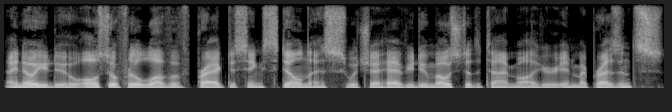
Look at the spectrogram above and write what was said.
I know you do. Also for the love of practicing stillness, which I have you do most of the time while you're in my presence.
